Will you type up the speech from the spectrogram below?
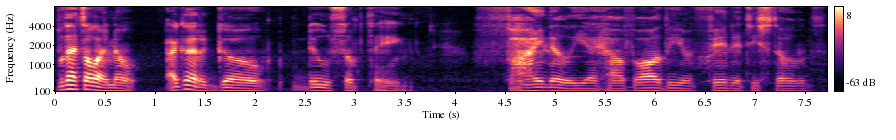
But that's all I know. I gotta go do something. Finally, I have all the infinity stones.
